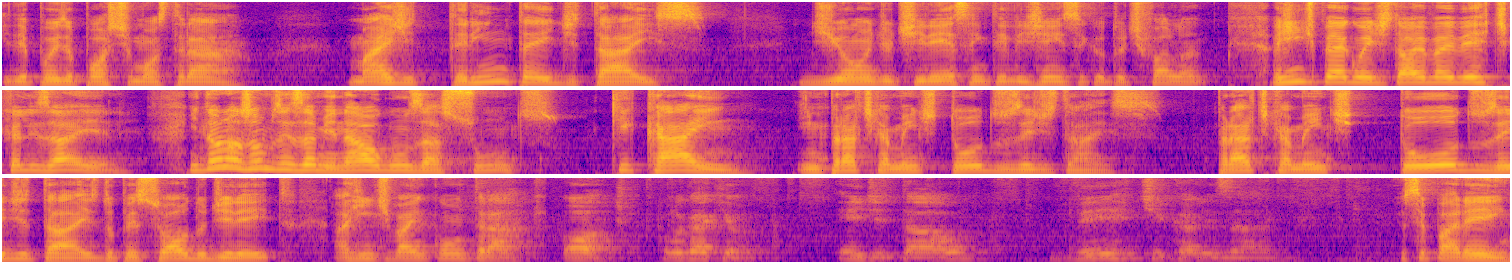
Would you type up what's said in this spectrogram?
e depois eu posso te mostrar mais de 30 editais de onde eu tirei essa inteligência que eu estou te falando. A gente pega um edital e vai verticalizar ele. Então nós vamos examinar alguns assuntos que caem em praticamente todos os editais. Praticamente todos os editais do pessoal do direito, a gente vai encontrar. Ó, vou colocar aqui, ó. Edital verticalizado. Eu separei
